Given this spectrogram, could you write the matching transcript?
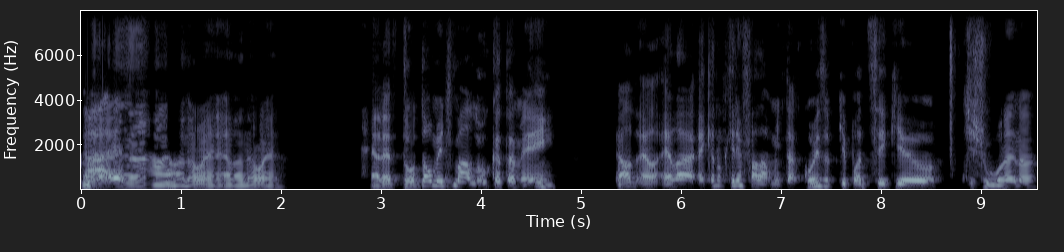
Não, Ah, é. ela não é, ela não é. Ela é totalmente maluca também. Ela, ela, ela- é que eu não queria falar muita coisa, porque pode ser que eu. Que Joana.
